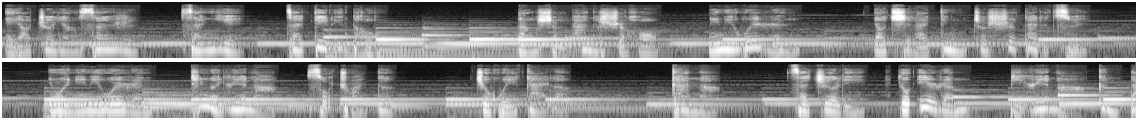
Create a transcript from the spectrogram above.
也要这样三日三夜在地里头。当审判的时候，尼尼微人要起来定这世代的罪。因为尼尼微人听了约拿所传的，就悔改了。看呐，在这里有一人比约拿更大。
